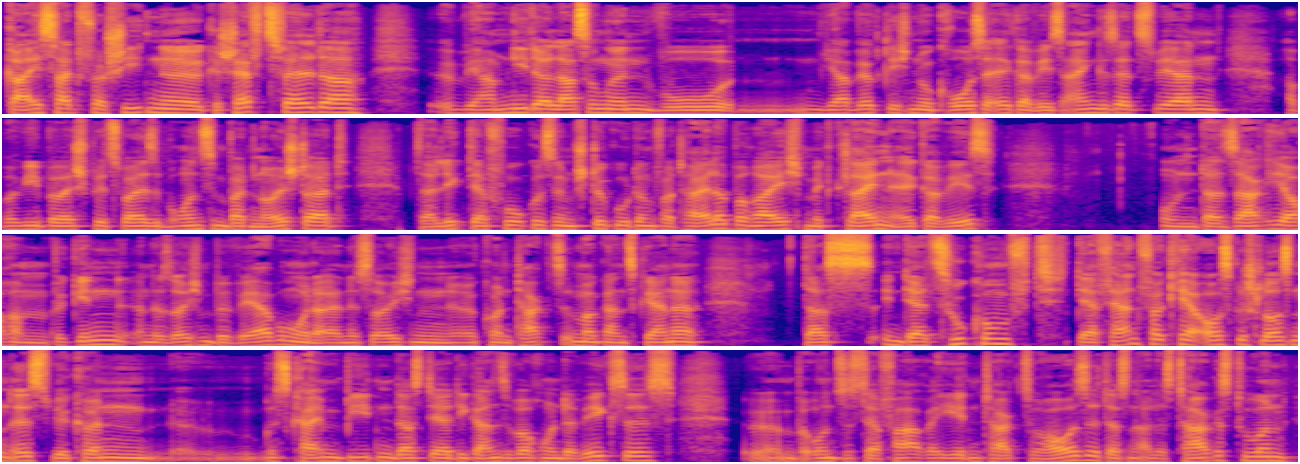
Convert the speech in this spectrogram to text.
Geis hat verschiedene Geschäftsfelder. Wir haben Niederlassungen, wo ja wirklich nur große LKWs eingesetzt werden. Aber wie beispielsweise bei uns in Bad Neustadt, da liegt der Fokus im Stückgut- und Verteilerbereich mit kleinen LKWs. Und da sage ich auch am Beginn einer solchen Bewerbung oder eines solchen äh, Kontakts immer ganz gerne, dass in der Zukunft der Fernverkehr ausgeschlossen ist. Wir können äh, es keinem bieten, dass der die ganze Woche unterwegs ist. Äh, Bei uns ist der Fahrer jeden Tag zu Hause. Das sind alles Tagestouren.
